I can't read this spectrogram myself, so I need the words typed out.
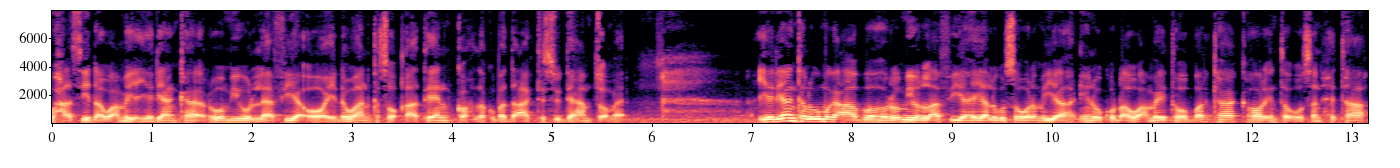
waxaa sii dhaawacmay ciyaaryaanka romeo lafia oo ay dhowaan ka soo qaateen kooxda kubadda cagta sudahamptom ciyaaryaanka lagu magacaabo romeo lafia ayaa lagu soo waramayaa inuu ku dhaawacmay tababarka ka hor inta uusan xitaa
